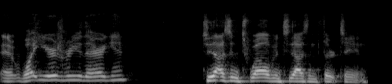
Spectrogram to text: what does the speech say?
And what years were you there again? 2012 and 2013.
